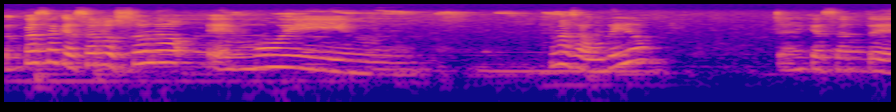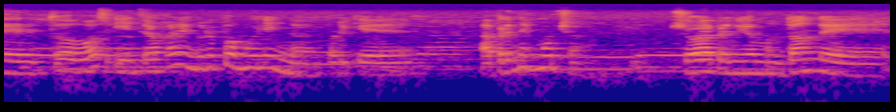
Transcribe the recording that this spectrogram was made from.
Lo que pasa es que hacerlo solo es muy. es más aburrido. Tenés que hacerte todo vos y trabajar en grupo es muy lindo porque aprendes mucho. Yo he aprendido un montón de,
